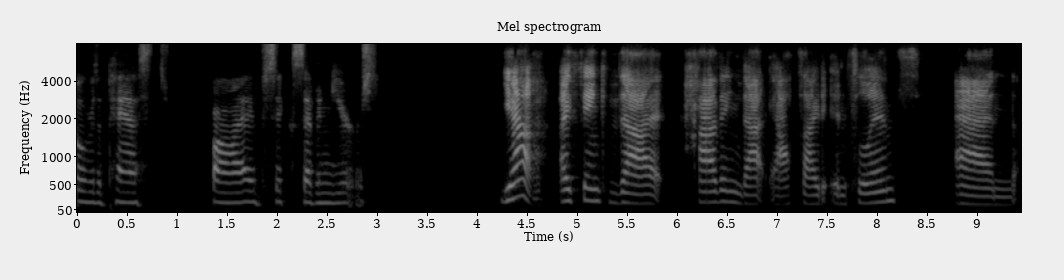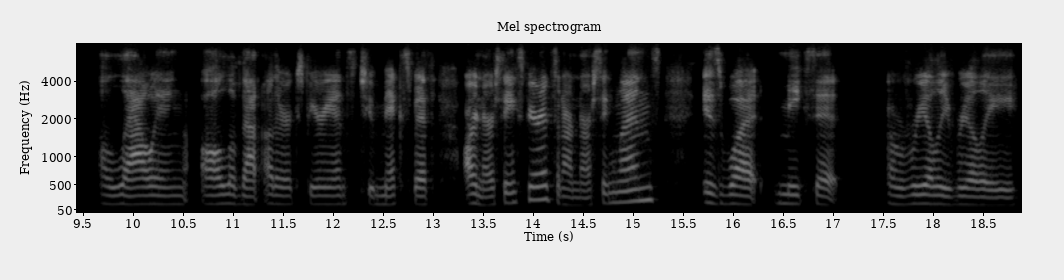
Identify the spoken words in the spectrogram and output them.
over the past five, six, seven years? Yeah, I think that having that outside influence and allowing all of that other experience to mix with our nursing experience and our nursing lens is what makes it a really, really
